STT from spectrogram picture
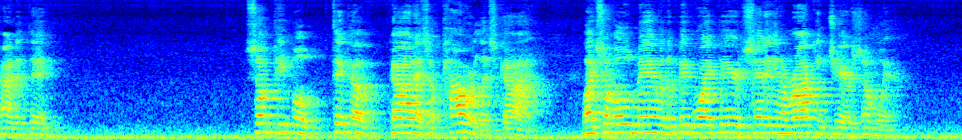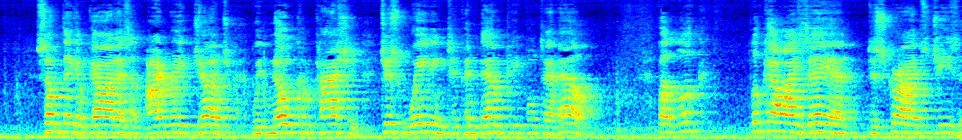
kind of thing. Some people think of God as a powerless God like some old man with a big white beard sitting in a rocking chair somewhere. Some think of God as an irate judge with no compassion, just waiting to condemn people to hell. But look, look how Isaiah describes Jesus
